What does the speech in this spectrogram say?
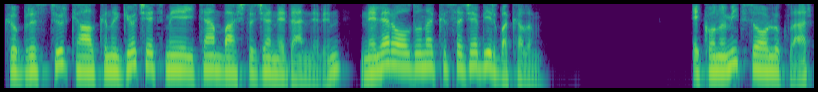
Kıbrıs Türk halkını göç etmeye iten başlıca nedenlerin neler olduğuna kısaca bir bakalım. Ekonomik zorluklar,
